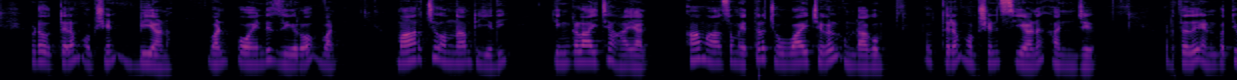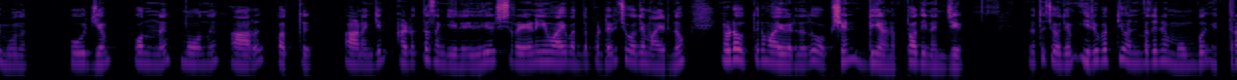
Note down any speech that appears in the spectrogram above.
ഇവിടെ ഉത്തരം ഓപ്ഷൻ ബി ആണ്. One point zero one. March ഒന്നാം തീയതി തിങ്കളാഴ്ച ആയാൽ ആ മാസം എത്ര ചൊവ്വാഴ്ചകൾ ഉണ്ടാകും? ഉത്തരം ഓപ്ഷൻ സി ആണ് അഞ്ച്. അടുത്തത് എൺപത്തി മൂന്ന് പൂജ്യം ഒന്ന് മൂന്ന് ആറ് പത്ത് ആണെങ്കിൽ അടുത്ത സംഖ്യ ഇത് ശ്രേണിയുമായി ബന്ധപ്പെട്ട ഒരു ചോദ്യമായിരുന്നു. ഇവിടെ ഉത്തരമായി വരുന്നത് ഓപ്ഷൻ ഡി ആണ്. പതിനഞ്ച്. അടുത്ത ചോദ്യം ഇരുപത്തി ഒൻപതിന് മുമ്പ് എത്ര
